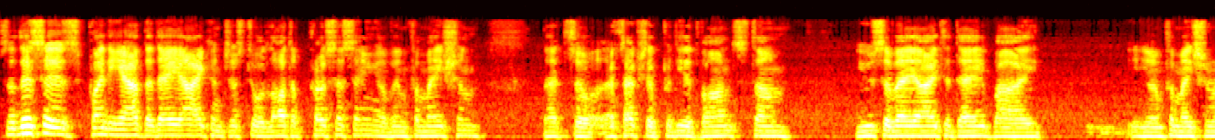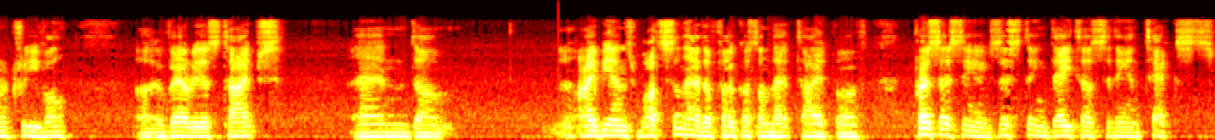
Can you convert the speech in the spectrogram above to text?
So this is pointing out that AI can just do a lot of processing of information. That's, uh, that's actually a pretty advanced um, use of AI today by you know, information retrieval uh, of various types. And um, IBM's Watson had a focus on that type of processing existing data sitting in texts.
